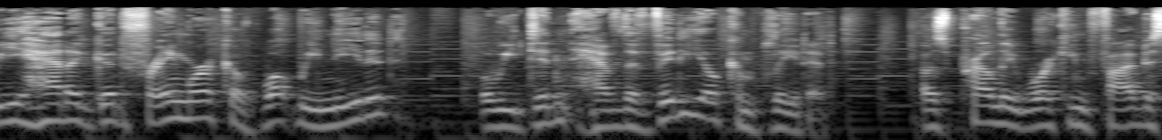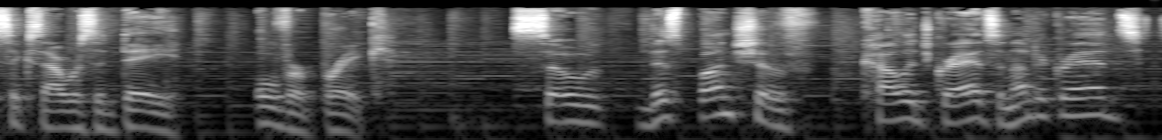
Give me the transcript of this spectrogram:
We had a good framework of what we needed, but we didn't have the video completed. I was probably working five to six hours a day over break. So, this bunch of college grads and undergrads,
